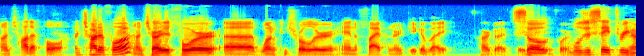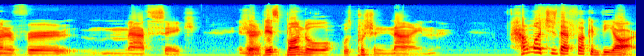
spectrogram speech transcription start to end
Uncharted 4. Uncharted Four. Uncharted 4, uh, one controller and a 500 gigabyte hard drive. So 4. we'll just say 300 for math's sake. And Sure. then this bundle was pushing nine. How much is that fucking VR?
